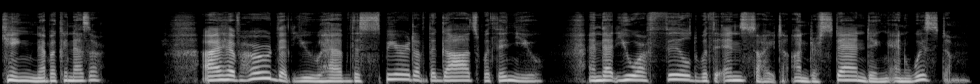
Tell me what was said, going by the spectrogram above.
King Nebuchadnezzar? I have heard that you have the spirit of the gods within you, and that you are filled with insight, understanding, and wisdom.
